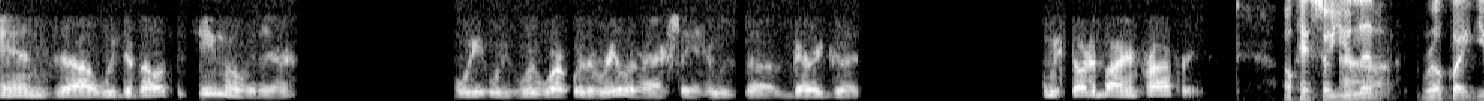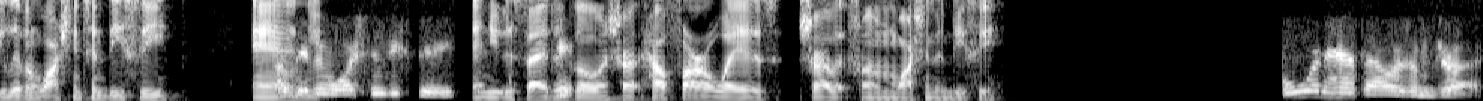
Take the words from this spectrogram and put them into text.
and uh, we developed a team over there. We we, we worked with a realtor actually who was uh, very good, and we started buying properties. Okay, so you Uh, live real quick. You live in Washington D.C. I and live you, in Washington D.C. and you decided to go in Charlotte. How far away is Charlotte from Washington D.C.? Four and a half hours on the drive.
